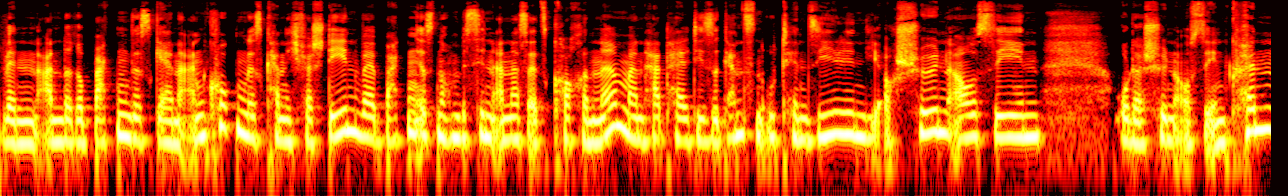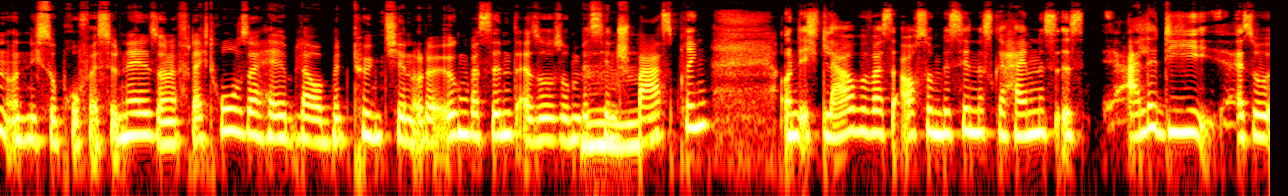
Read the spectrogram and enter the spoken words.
wenn andere backen, das gerne angucken. Das kann ich verstehen, weil Backen ist noch ein bisschen anders als Kochen. Ne? Man hat halt diese ganzen Utensilien, die auch schön aussehen oder schön aussehen können und nicht so professionell, sondern vielleicht rosa, hellblau mit Pünktchen oder irgendwas sind. Also so ein bisschen mhm. Spaß bringen. Und ich glaube, was auch so ein bisschen das Geheimnis ist, alle die, also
